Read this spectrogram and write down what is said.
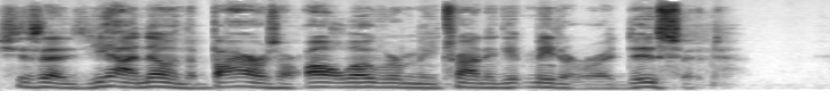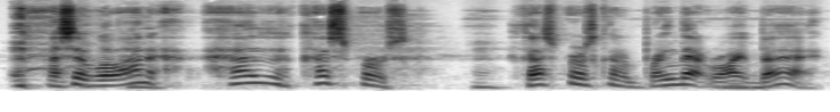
She says, "Yeah, I know, and the buyers are all over me trying to get me to reduce it." I said, "Well, I, how the customers the customers going to bring that right mm-hmm. back?"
